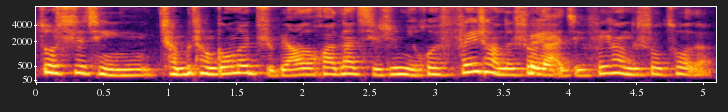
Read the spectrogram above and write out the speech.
做事情成不成功的指标的话，那其实你会非常的受打击，非常的受挫的。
